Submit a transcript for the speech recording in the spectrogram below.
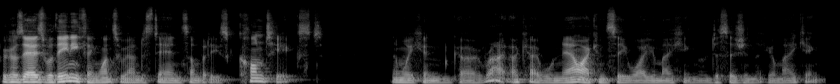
Because, as with anything, once we understand somebody's context, then we can go, right, okay, well, now I can see why you're making the decision that you're making.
